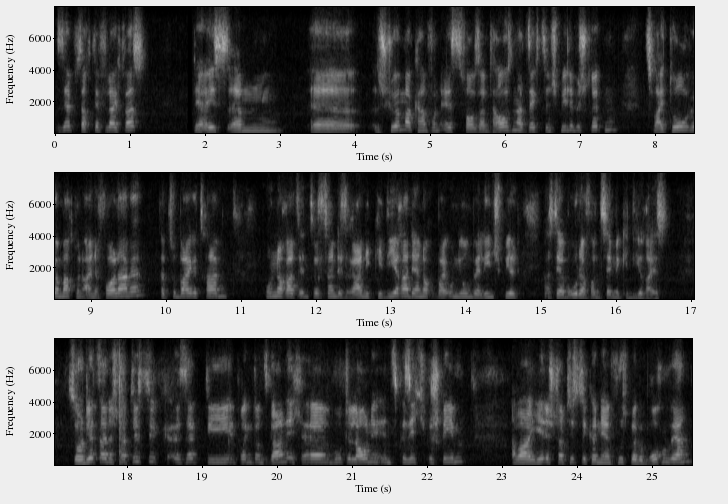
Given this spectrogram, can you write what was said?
Selbst sagt ihr vielleicht was? Der ist ähm, äh, Stürmer, kam von SV Sandhausen, hat 16 Spiele bestritten, zwei Tore gemacht und eine Vorlage dazu beigetragen. Und noch als interessant ist Rani Kedira, der noch bei Union Berlin spielt, was der Bruder von Semi Kedira ist. So, und jetzt eine Statistik, äh, Sepp, die bringt uns gar nicht äh, gute Laune ins Gesicht geschrieben. Aber jede Statistik kann ja im Fußball gebrochen werden.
